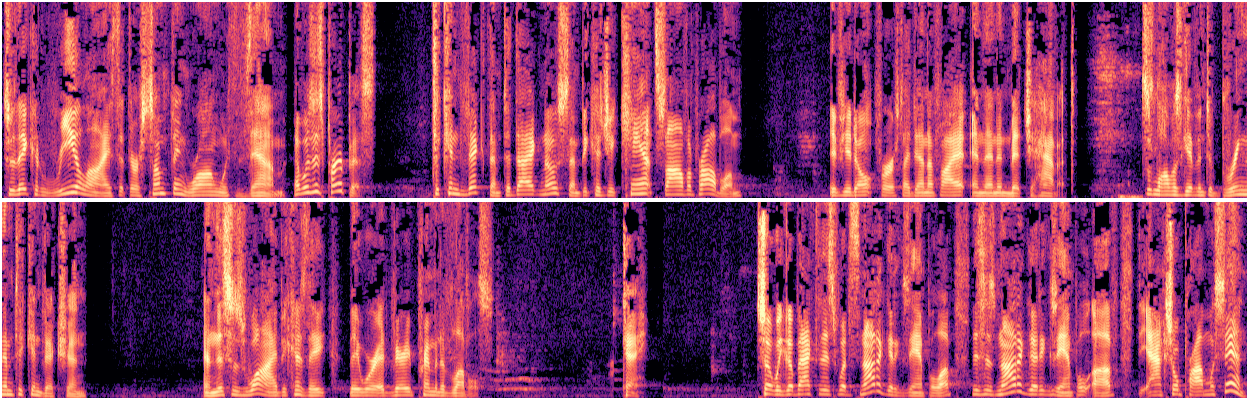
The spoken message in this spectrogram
so they could realize that there's something wrong with them. That was his purpose. To convict them, to diagnose them, because you can't solve a problem if you don't first identify it and then admit you have it. So the law was given to bring them to conviction. And this is why, because they, they were at very primitive levels. Okay. So we go back to this, what it's not a good example of. This is not a good example of the actual problem with sin.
